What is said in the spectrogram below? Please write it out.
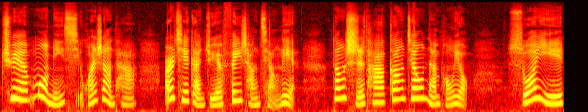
却莫名喜欢上她，而且感觉非常强烈。当时她刚交男朋友，所以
